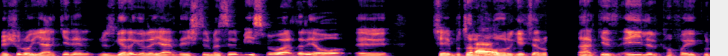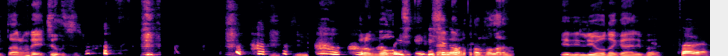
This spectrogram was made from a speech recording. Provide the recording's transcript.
meşhur o yelkenin rüzgara göre yer değiştirmesinin bir ismi vardır ya o e, şey bu tarafa Evet. doğru geçer. Herkes eğilir kafayı kurtarmaya çalışır. Sonra mola, İş- işin işin o mola falan deniliyor ona galiba. tabii.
